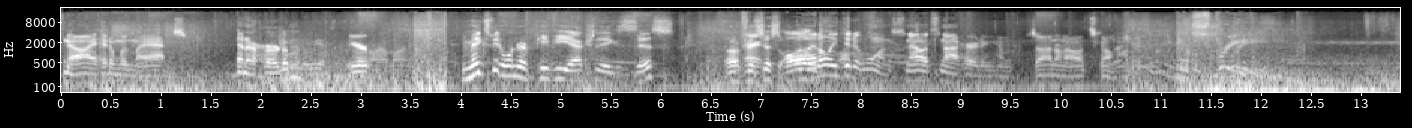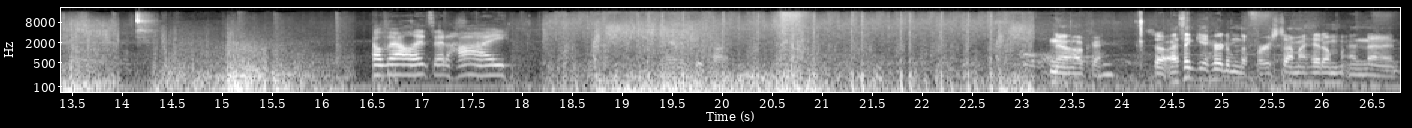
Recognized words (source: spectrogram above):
No, I hit him with my axe. and I hurt him. we have to do You're- tomorrow morning? It makes me wonder if PvE actually exists, or if it's Alright, just all. Well, it only did it once. Now it's not hurting him, so I don't know what's going on. Tell Val I said hi. No, okay. So I think it hurt him the first time I hit him, and then it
